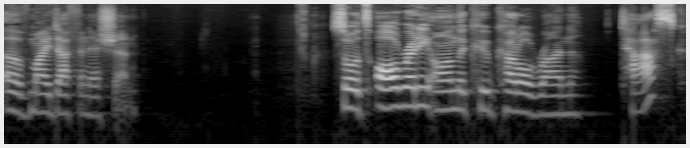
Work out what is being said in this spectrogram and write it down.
of my definition. So it's already on the kubectl run task.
